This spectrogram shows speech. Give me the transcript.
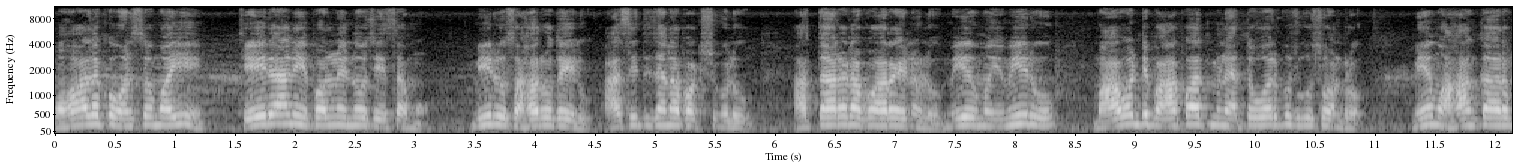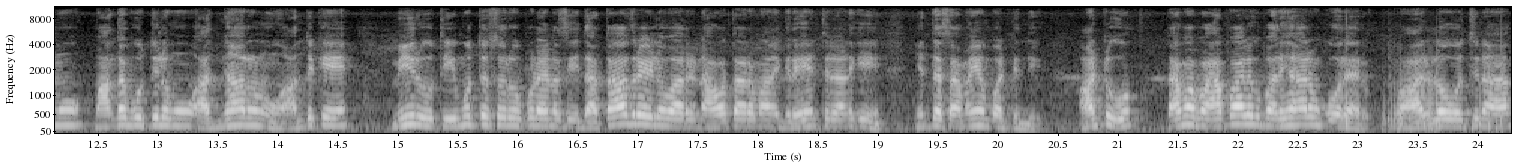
మొహాలకు వంశమయ్యి చేయరాని పనులు ఎన్నో చేశాము. మీరు సహృదయులు అసిద్ధి జన పక్షుకులు అత్తారణ పారాయణులు. మీరు మీరు మా వంటి పాపాత్మను ఎంతవరకు చూసుండ్రు? మేము అహంకారము మందబుద్ధులము అజ్ఞానము. అందుకే మీరు తీముత్త స్వరూపుడైన శ్రీ దత్తాత్రేయుల వారిని అవతారమని గ్రహించడానికి ఇంత సమయం పట్టింది. అంటూ తమ పాపాలకు పరిహారం కోరారు. వారిలో వచ్చిన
